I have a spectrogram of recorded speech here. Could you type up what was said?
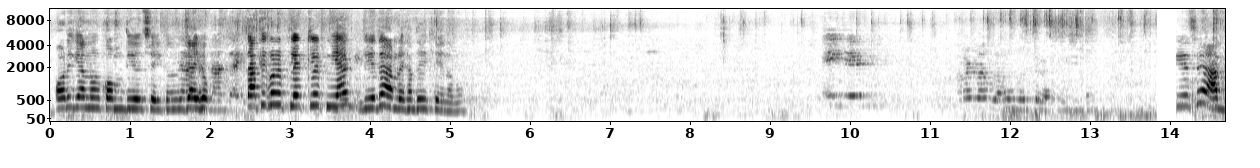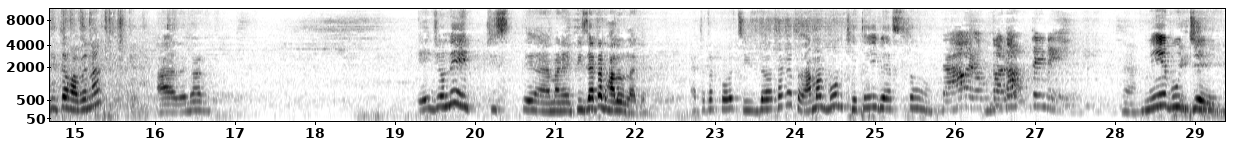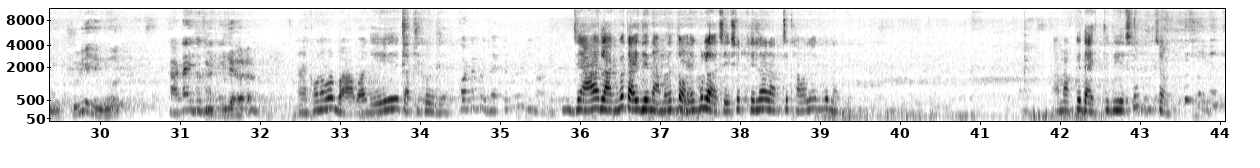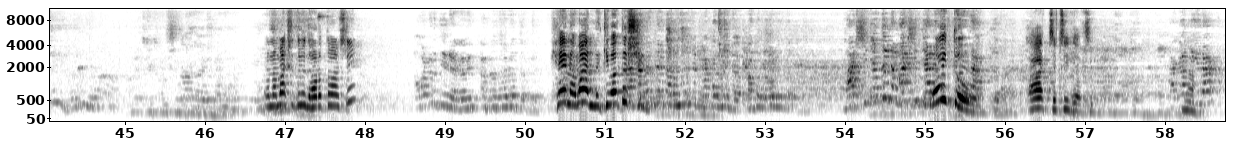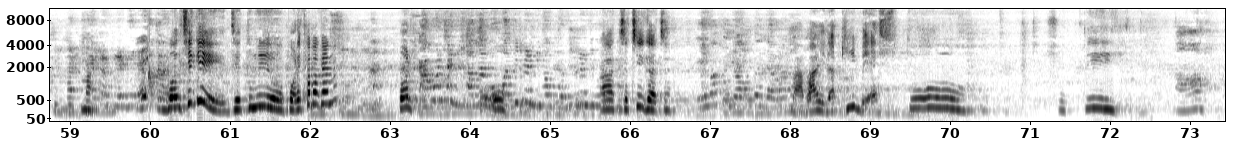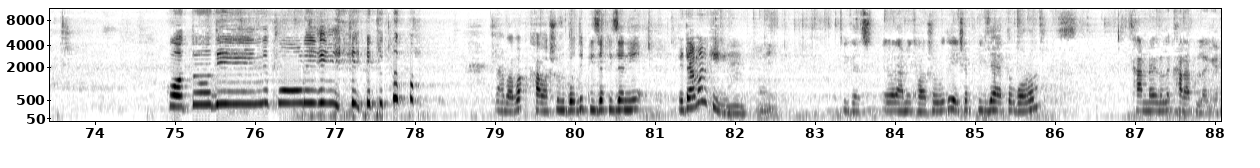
অরিগ্যানো কম দিয়েছে এই কারণে যাই হোক তাতে করে প্লেট প্লেট নিয়ে দিয়ে দেয় আমরা এখান থেকে খেয়ে নেব। দিয়েছে আর দিতে হবে না। আর এবার এই জন্যে এই চিজ- মানে পিৎজাটা ভালো লাগে। এতটা করে চিজ দেওয়া থাকে তো আমার বোন খেতেই ব্যস্ত। হ্যাঁ মেয়ে বুঝছে। নি এখন আবার বাবা রে কাঠি করে দে। যা লাগবে তাই দে না আমাদের তো অনেকগুলো আছে এসব খেলে আর রাত্রে খাওয়া লাগবে নাকি আমাকে দায়িত্ব দিয়েছে চল। না মাসি তুমি ধরো তো মাসি খেয়ে না মান কি বলতো ওই তো। আচ্ছা ঠিক আছে। না বলছি কি যে তুমি পরে খাবা কেন? ও। আচ্ছা ঠিক আছে। বাবা এরা কি ব্যস্ত। সত্যি। কতদিন পরে? না বাবা খাওয়া শুরু করে দিই পিজা পিজা নিয়ে। এটা আমার কি? ঠিক আছে এবার আমি খাওয়া শুরু দিই এইসব পিজা এত গরম ঠান্ডা হয়ে গেলে খারাপ লাগে।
